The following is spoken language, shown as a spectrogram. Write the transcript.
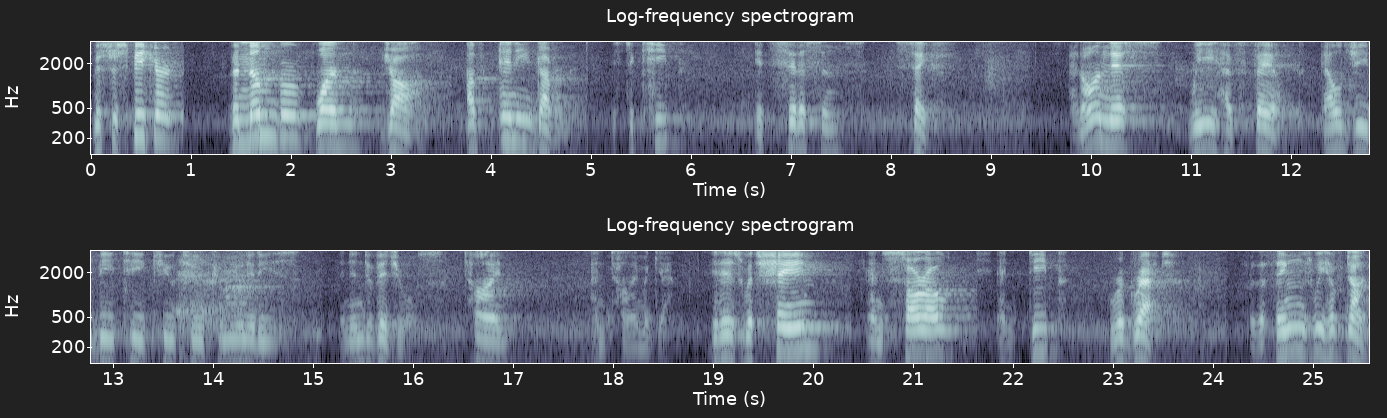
Mr. Speaker, the number one job of any government is to keep its citizens safe. And on this, we have failed LGBTQ2 communities and individuals time and time again. It is with shame and sorrow and deep regret for the things we have done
